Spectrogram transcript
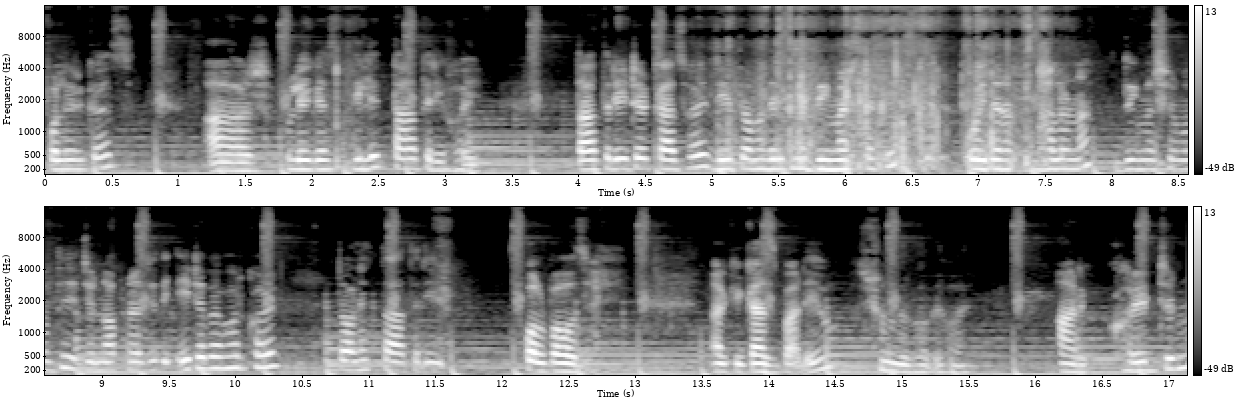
ফলের গাছ আর ফুলের গাছ দিলে তাড়াতাড়ি হয়। তাড়াতাড়ি এটার কাজ হয়, যেহেতু আমাদের এখানে দুই মাস থাকে ওয়েদার ভালো না, দুই মাসের মধ্যে, এই জন্য আপনারা যদি এটা ব্যবহার করেন, তো অনেক তাড়াতাড়ি ফল পাওয়া যায়। আর কি গাছ বাড়েও সুন্দরভাবে হয়। আর ঘরের জন্য,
